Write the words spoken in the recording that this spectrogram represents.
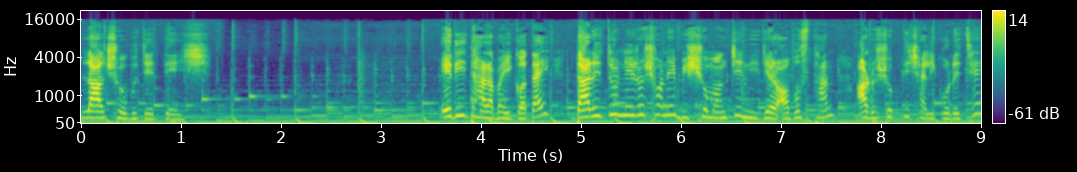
লাল সবুজের দেশ। এরই ধারাবাহিকতায় দারিদ্র নিরসনে বিশ্বমঞ্চে নিজের অবস্থান আরও শক্তিশালী করেছে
